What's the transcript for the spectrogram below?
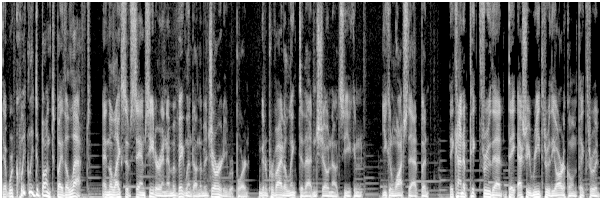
that were quickly debunked by the left and the likes of Sam Seder and Emma Vigeland on the Majority Report. I'm going to provide a link to that in show notes so you can you can watch that. But they kind of picked through that. They actually read through the article and pick through it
